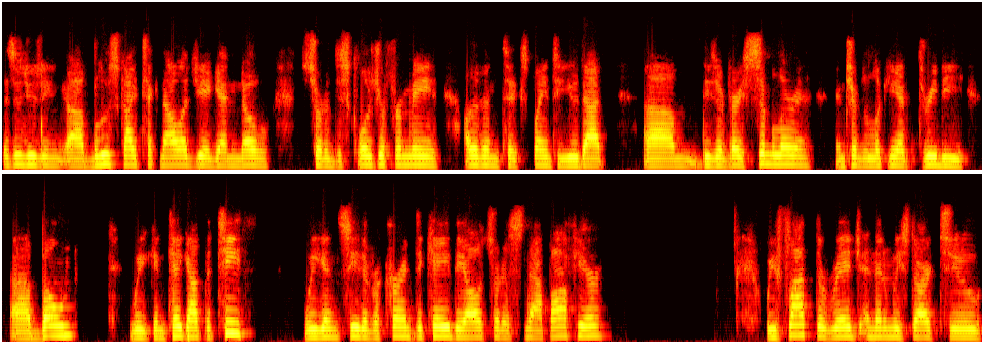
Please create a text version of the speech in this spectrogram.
This is using uh, blue sky technology. Again, no sort of disclosure from me other than to explain to you that um, these are very similar in, terms of looking at 3D uh, bone. We can take out the teeth. We can see the recurrent decay. They all sort of snap off here. We flap the ridge and then we start to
